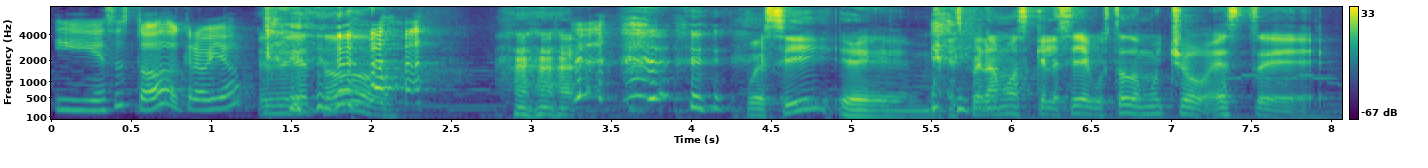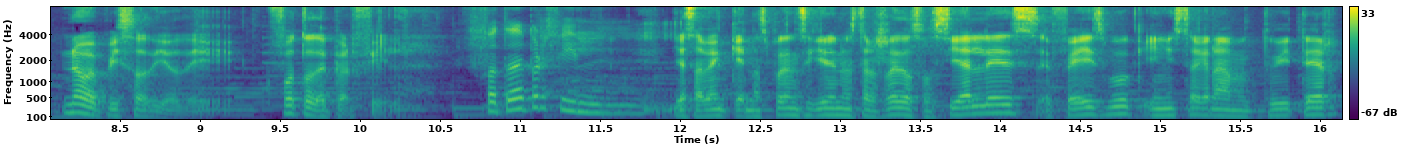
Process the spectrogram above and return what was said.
Y eso es todo, creo yo. Eso sería todo. pues sí, eh, esperamos que les haya gustado mucho este nuevo episodio de Foto de Perfil. Foto de perfil. Ya saben que nos pueden seguir en nuestras redes sociales, Facebook, Instagram, Twitter,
